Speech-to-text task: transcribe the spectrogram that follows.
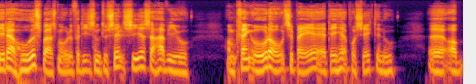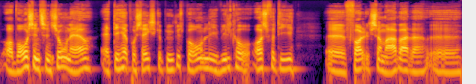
det, der er hovedspørgsmålet, fordi som du selv siger, så har vi jo omkring otte år tilbage af det her projekt endnu. Øh, og, og vores intention er jo, at det her projekt skal bygges på ordentlige vilkår, også fordi øh, folk, som arbejder øh,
